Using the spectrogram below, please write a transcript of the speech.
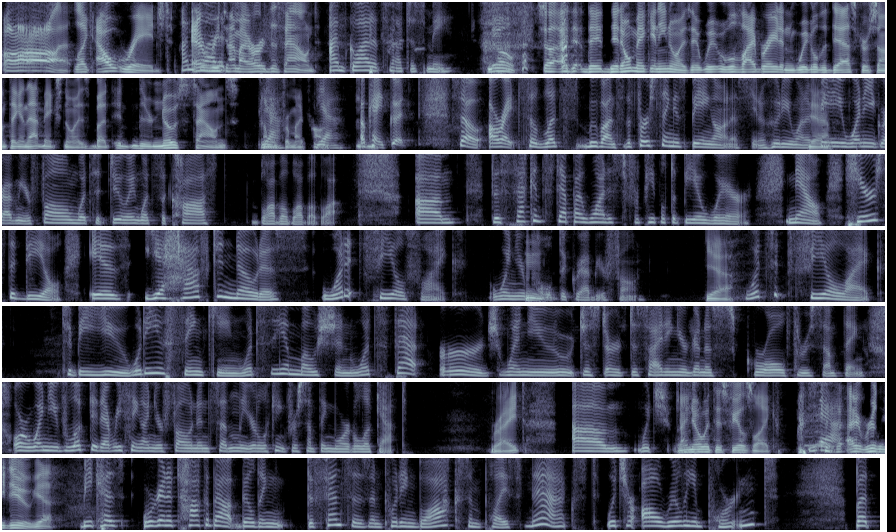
ah like outraged I'm every time I heard the sound. I'm glad it's not just me. No, so I, they they don't make any noise. It, it will vibrate and wiggle the desk or something, and that makes noise. But it, there are no sounds coming Yeah, from my phone. Yeah. Mhm. Okay, good. So, all right. So let's move on. So the first thing is being honest. You know, who do you want to Yeah. be? When are you grabbing your phone? What's it doing? What's the cost? Blah, blah, blah, blah, blah. Um, the second step I want is for people to be aware. Now, here's the deal is you have to notice what it feels like when you're Hmm. pulled to grab your phone. Yeah, What's it feel like to be you? What are you thinking? What's the emotion? What's that urge when you just are deciding you're going to scroll through something? Or when you've looked at everything on your phone and suddenly you're looking for something more to look at? right. Um, which, I know what this feels like. yeah, I really do. Yeah. because we're going to talk about building defenses and putting blocks in place next, which are all really important. But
